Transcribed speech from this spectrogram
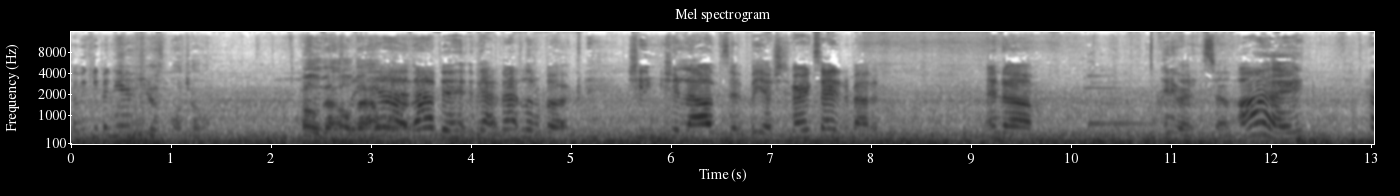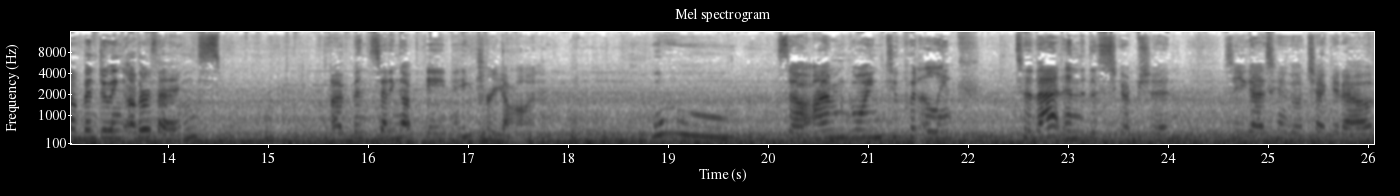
that we keep in here? she has a bunch of them. Oh, that. Oh, that yeah, one. that bit, that that little book. She she loves it, but yeah, she's very excited about it. And um, anyway, so I have been doing other things. I've been setting up a Patreon. Woo. So I'm going to put a link to that in the description, so you guys can go check it out.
